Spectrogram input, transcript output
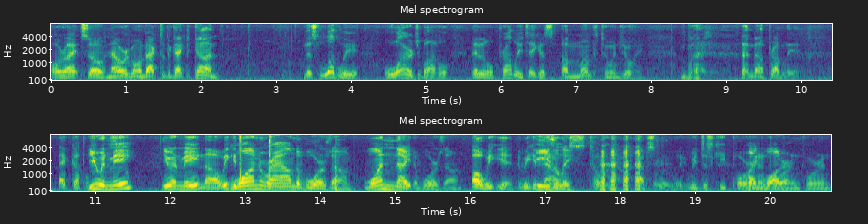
All right, so now we're going back to the Gekkeikan. This lovely large bottle that it'll probably take us a month to enjoy, but no, probably a couple. You and me. You and me. No, we could- one round of Warzone. One night of Warzone. Oh, we yeah, we could Easily. totally, absolutely. We just keep pouring Like and water. pouring and pouring.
